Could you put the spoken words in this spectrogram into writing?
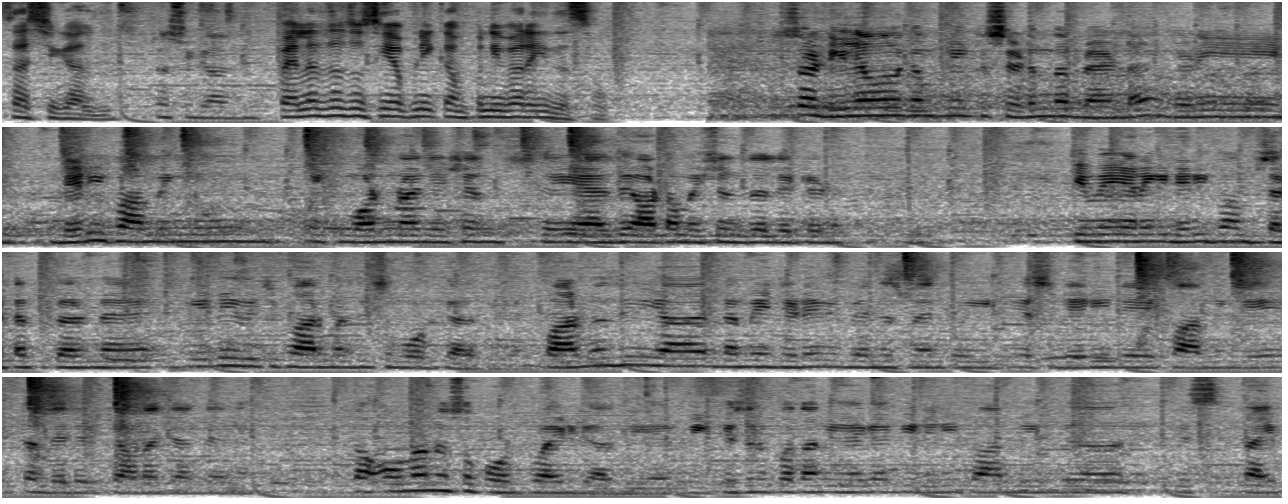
ਸਤਿ ਸ਼੍ਰੀ ਅਕਾਲ ਜੀ। ਸਤਿ ਸ਼੍ਰੀ ਅਕਾਲ ਜੀ। ਪਹਿਲਾਂ ਤਾਂ ਤੁਸੀਂ ਆਪਣੀ ਕੰਪਨੀ ਬਾਰੇ ਹੀ ਦੱਸੋ। ਸਰ ਡੀ ਲੈਵਲ ਕੰਪਨੀ ਇੱਕ ਸਿਡਨ ਦਾ ਬ੍ਰਾਂਡ ਹੈ ਜਿਹੜੀ ਡੇਰੀ ਫਾਰਮਿੰਗ ਨੂੰ ਇੱਕ ਮਾਡਰਨਾਈਜੇਸ਼ਨ ਤੇ ਐਜ਼ ਏ ਆਟੋਮੇਸ਼ਨ ਦੇ ਰਿਲੇਟਡ ਕਿਵੇਂ ਯਾਨੀ ਕਿ ਡੇਰੀ ਫਾਰਮ ਸੈਟਅਪ ਕਰਨਾ ਹੈ, ਇਹਦੇ ਵਿੱਚ ਫਾਰਮਰ ਦੀ ਸਪੋਰਟ ਕਰਦੀ ਹੈ। ਫਾਰਮਰ ਵੀ ਜਾਂ ਨਵੇਂ ਜਿਹੜੇ ਵੀ ਬਿਜ਼ਨਸਮੈਨ ਕੋਈ ਇਸ ਡੇਰੀ ਦੇ ਫਾਰਮਿੰਗ ਦੇ ਧੰਦੇ ਦੇ ਵਿੱਚ ਆਉਣਾ ਚਾਹੁੰਦੇ ਨੇ, ਤਾਂ ਉਹਨਾਂ ਨੂੰ ਸਪੋਰਟ ਪ੍ਰੋਵਾਈਡ ਕਰਦੀ ਹੈ ਵੀ ਕਿਸੇ ਨੂੰ ਪਤਾ ਨਹੀਂ ਹੈਗਾ ਕਿ ਡੇਰੀ ਫਾਰਮਿੰਗ ਕਿਸ ਟਾਈਪ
